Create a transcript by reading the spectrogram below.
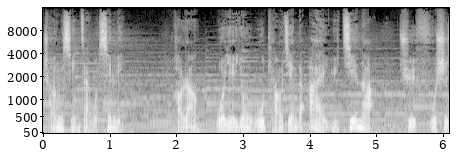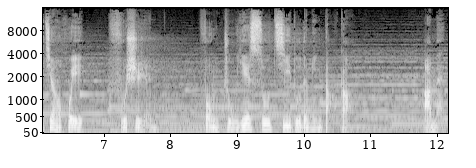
成型在我心里。好让我也用无条件的爱与接纳去服侍教会、服侍人，奉主耶稣基督的名祷告，阿门。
